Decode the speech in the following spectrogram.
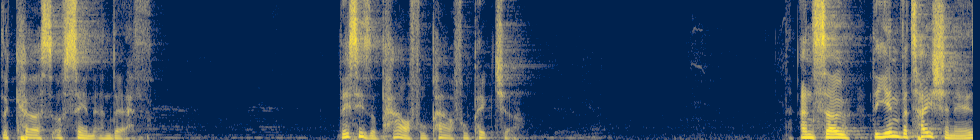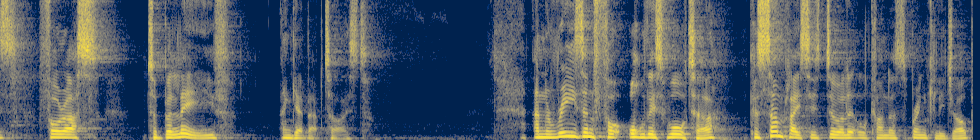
the curse of sin and death. This is a powerful, powerful picture. And so the invitation is for us to believe and get baptized. And the reason for all this water, because some places do a little kind of sprinkly job,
